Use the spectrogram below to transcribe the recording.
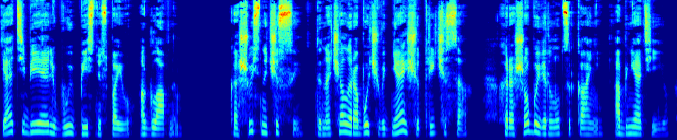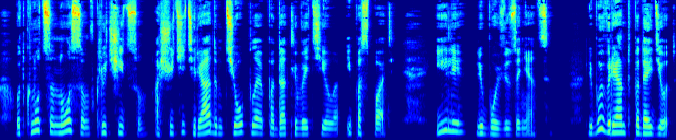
Я тебе любую песню спою о главном. Кашусь на часы. До начала рабочего дня еще три часа. Хорошо бы вернуться к Ане, обнять ее, уткнуться носом в ключицу, ощутить рядом теплое, податливое тело и поспать. Или любовью заняться. Любой вариант подойдет.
